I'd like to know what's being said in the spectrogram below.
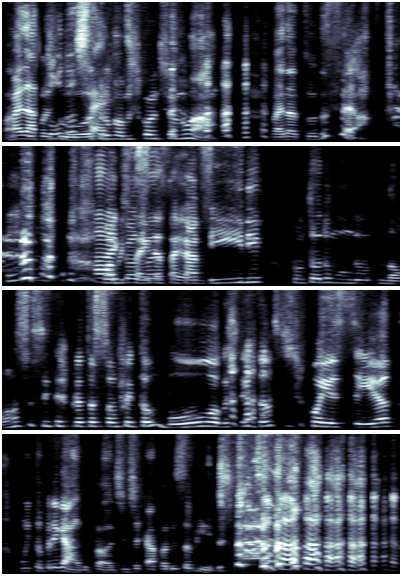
Vai dar tudo certo. Outro, vamos continuar. Vai dar tudo certo. Ai, vamos sair certeza. dessa cabine com todo mundo. Nossa, essa interpretação foi tão boa, gostei tanto de te conhecer. Muito obrigado. Pode indicar para os amigos.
